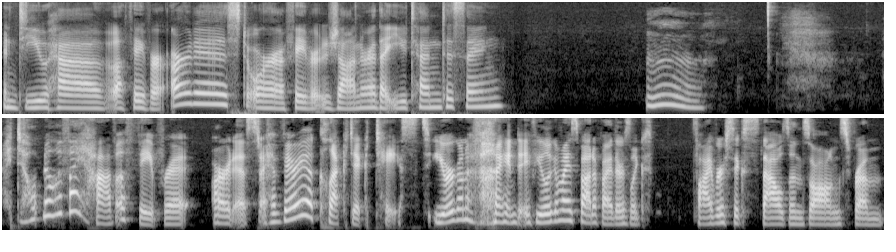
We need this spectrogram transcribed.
And do you have a favorite artist or a favorite genre that you tend to sing? Mm. I don't know if I have a favorite artist. I have very eclectic tastes. You're going to find, if you look at my Spotify, there's like five or 6,000 songs from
